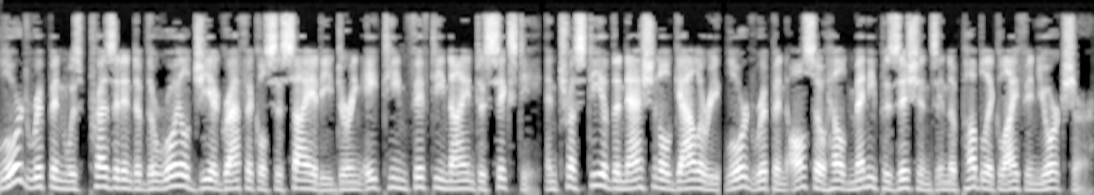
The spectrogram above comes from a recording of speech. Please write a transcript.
Lord Ripon was president of the Royal Geographical Society during 1859–60, and trustee of the National Gallery. Lord Ripon also held many positions in the public life in Yorkshire.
